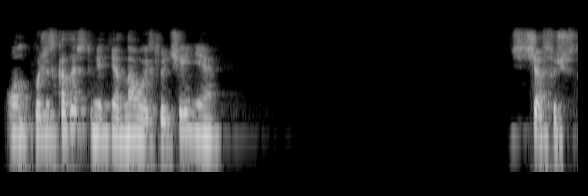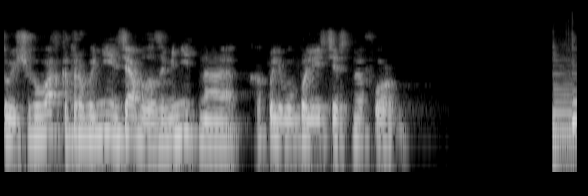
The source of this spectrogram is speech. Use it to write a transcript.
Он хочет сказать, что нет ни одного исключения сейчас существующих у вас, которое бы нельзя было заменить на какую-либо более естественную форму. thank you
